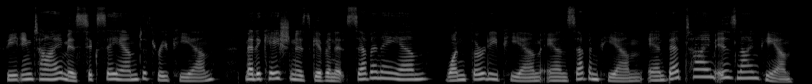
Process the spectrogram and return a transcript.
Feeding time is 6 a.m. to 3 p.m. Medication is given at 7 a.m., 1:30 p.m., and 7 p.m., and bedtime is 9 p.m.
